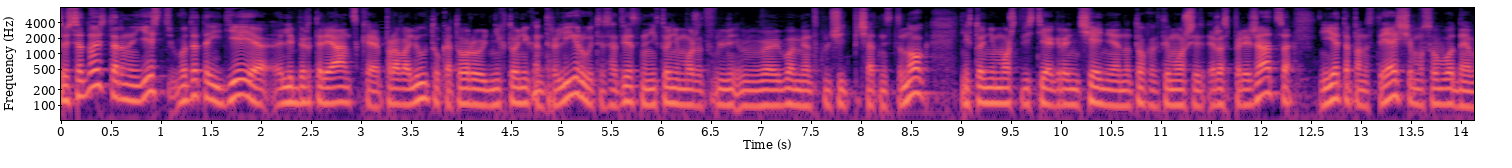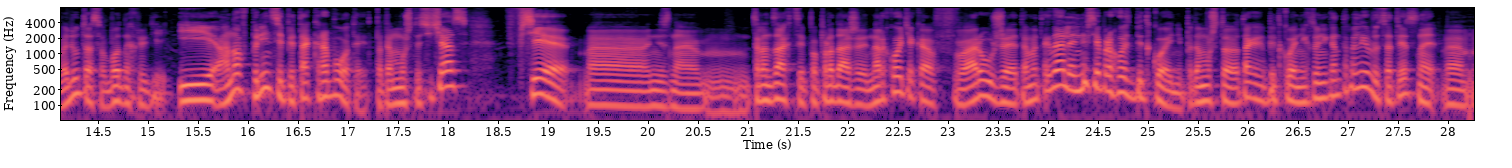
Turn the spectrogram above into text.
То есть, с одной стороны, есть вот эта идея либертарианская про валюту, которую никто не контролирует, и, соответственно, никто не может в, в любой момент включить печатный станок, никто не может ввести ограничения на то, как ты можешь распоряжаться, и это по-настоящему свободная валюта свободных людей. И оно, в принципе, так работает, потому что сейчас все, э, не знаю, транзакции по продаже наркотиков, оружия там, и так далее, они все проходят в биткоине, потому что так как биткоин никто не контролирует, соответственно, э,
